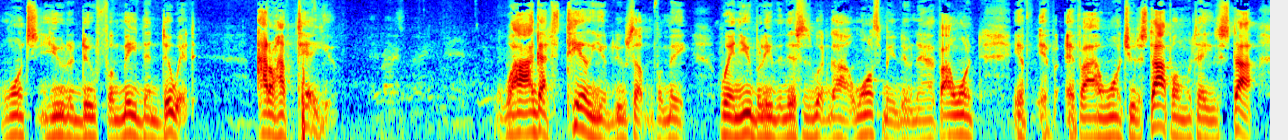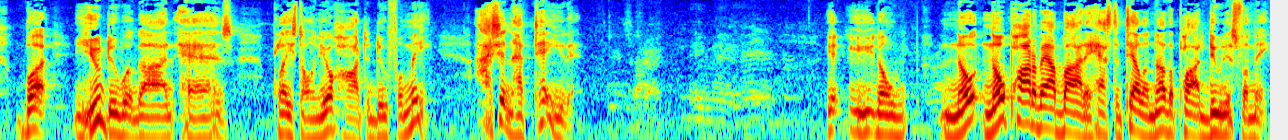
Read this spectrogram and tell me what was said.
wants you to do for me, then do it. I don't have to tell you why I got to tell you to do something for me when you believe that this is what God wants me to do. Now, if I want, if if if I want you to stop, I'm gonna tell you to stop. But you do what God has placed on your heart to do for me. I shouldn't have to tell you that. You, you know, no no part of our body has to tell another part do this for me.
